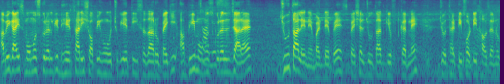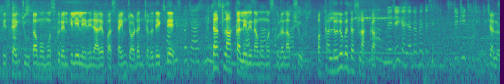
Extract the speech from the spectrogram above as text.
अभी गाइस मोमोज कुरल की ढेर सारी शॉपिंग हो चुकी है तीस हज़ार रुपये की। अभी मोमोज 40 कुरल जा रहा है जूता लेने बर्थडे पे स्पेशल जूता गिफ्ट करने जो थर्टी फोर्टी थाउज़ेंड रुपीज़ का एक जूता मोमोज कुरल के लिए लेने जा रहे हैं फ़र्स्ट टाइम जॉर्डन चलो देखते हैं। 40, 50 नहीं, दस लाख का ले लेना मोमोज कुरल आप शूज़ पक्का ले लोगे दस लाख का? मुझे क्या जाना मैं चलो।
